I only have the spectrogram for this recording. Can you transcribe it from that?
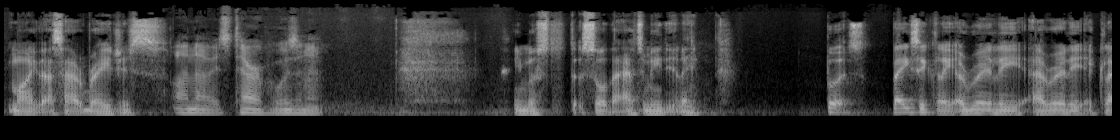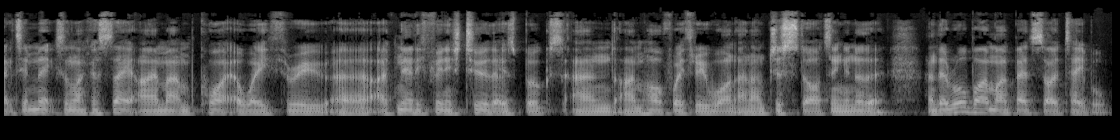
Mike, that's outrageous. I know it's terrible, isn't it? You must sort that out immediately. But basically, a really a really eclectic mix. And like I say, I'm, I'm quite a way through. Uh, I've nearly finished two of those books, and I'm halfway through one, and I'm just starting another. And they're all by my bedside table.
